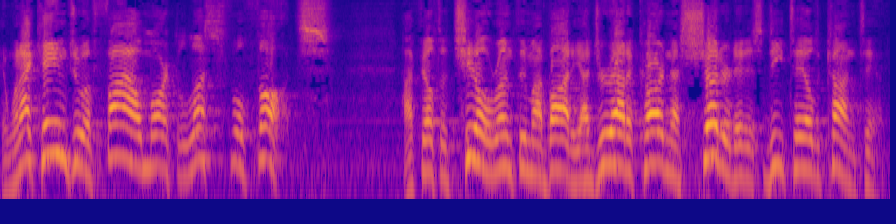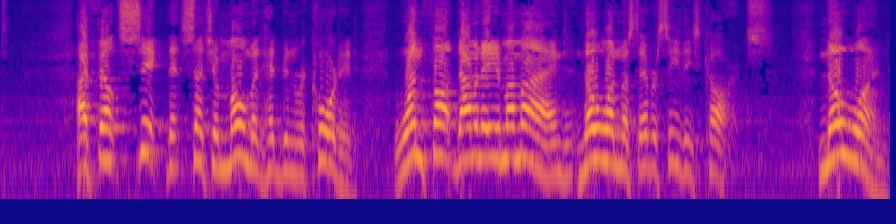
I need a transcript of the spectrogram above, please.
and when I came to a file marked lustful thoughts, I felt a chill run through my body. I drew out a card and I shuddered at its detailed content. I felt sick that such a moment had been recorded. One thought dominated my mind. No one must ever see these cards. No one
